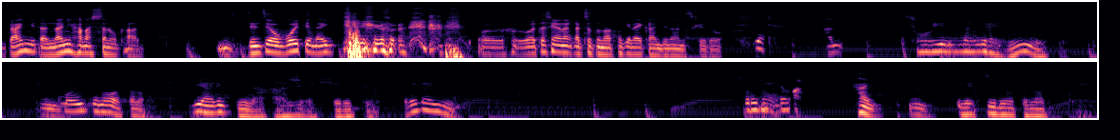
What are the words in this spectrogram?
第2弾何話したのか、全然覚えてないっていう、私がなんかちょっと情けない感じなんですけど。そういうなぐらいでいいんですよ。いつうんもいつもその、リアリティな話が聞けるっていうそれがいいんですよ。それがはい。うん。熱量となって、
